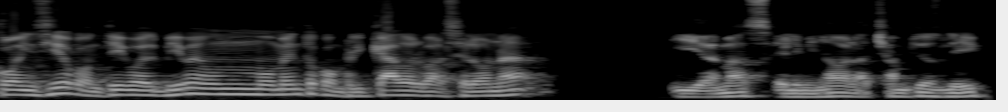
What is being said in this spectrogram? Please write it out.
Coincido contigo, vive un momento complicado el Barcelona y además eliminado de la Champions League.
